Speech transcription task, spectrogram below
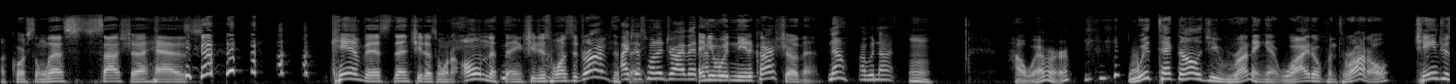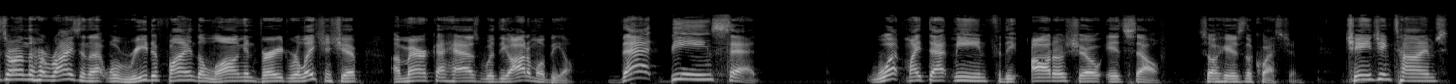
Of course, unless Sasha has Canvas, then she doesn't want to own the thing. She just wants to drive the I thing. just want to drive it. And you wouldn't need a car show then. No, I would not. Hmm. However, with technology running at wide open throttle, changes are on the horizon that will redefine the long and varied relationship America has with the automobile. That being said, what might that mean for the auto show itself? So here's the question changing times,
